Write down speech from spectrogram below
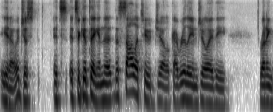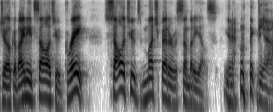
you know, it just it's it's a good thing. And the the solitude joke, I really enjoy the running joke of I need solitude. Great. Solitude's much better with somebody else, you know? like, yeah.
